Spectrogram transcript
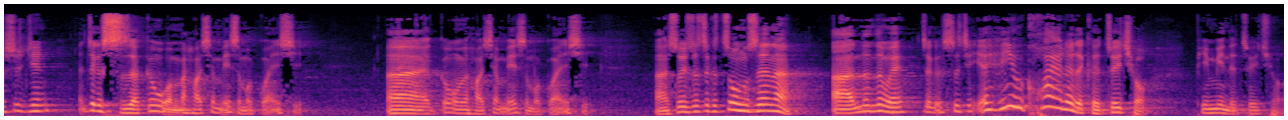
世间这个死啊，跟我们好像没什么关系，哎，跟我们好像没什么关系，啊，所以说这个众生啊，啊，那认为这个世界也很有快乐的可追求，拼命的追求，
